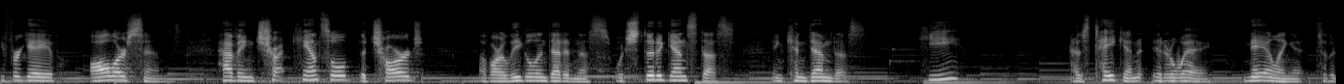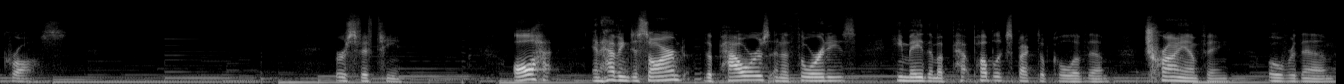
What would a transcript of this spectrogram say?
He forgave all our sins, having canceled the charge of our legal indebtedness, which stood against us and condemned us. He has taken it away, nailing it to the cross. Verse 15. All ha- and having disarmed the powers and authorities, he made them a public spectacle of them, triumphing over them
